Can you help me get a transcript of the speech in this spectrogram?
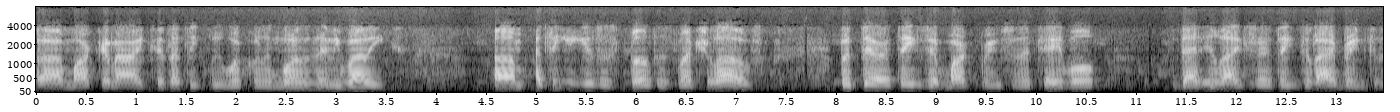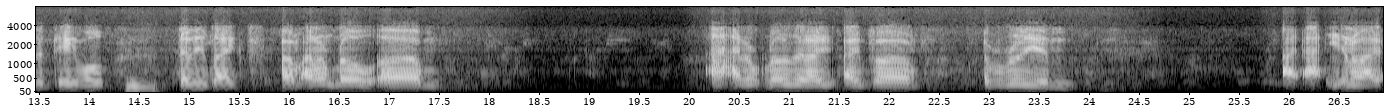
uh, Mark and I, because I think we work with him more than anybody, um, I think he gives us both as much love. But there are things that Mark brings to the table that he likes, and things that I bring to the table Hmm. that he likes. Um, I don't know. Um, I, I don't know that I, I've uh, ever really. Um, I, I, you know, I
